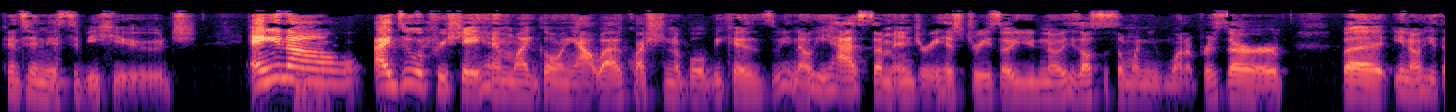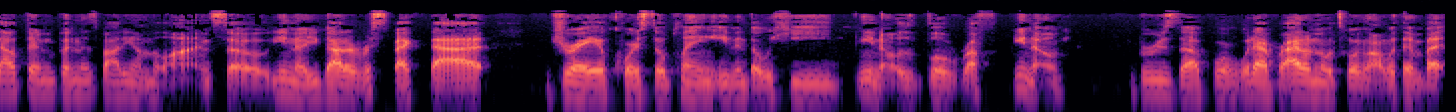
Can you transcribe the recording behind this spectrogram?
Continues to be huge. And you know. I do appreciate him like going out while questionable because you know he has some injury history, so you know he's also someone you want to preserve. But you know he's out there and putting his body on the line, so you know you got to respect that. Dre, of course, still playing, even though he, you know, a little rough, you know, bruised up or whatever. I don't know what's going on with him, but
